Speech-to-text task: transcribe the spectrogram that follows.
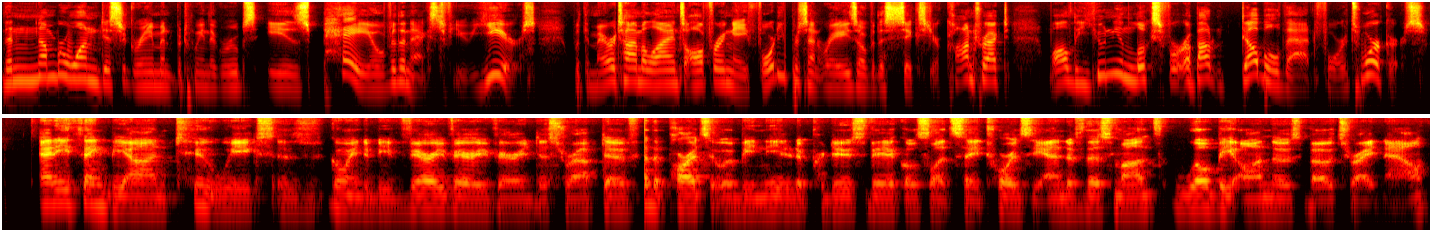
The number one disagreement between the groups is pay over the next few years, with the Maritime Alliance offering a 40% raise over the six year contract, while the union looks for about double that for its workers anything beyond two weeks is going to be very, very, very disruptive. The parts that would be needed to produce vehicles, let's say towards the end of this month, will be on those boats right now.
